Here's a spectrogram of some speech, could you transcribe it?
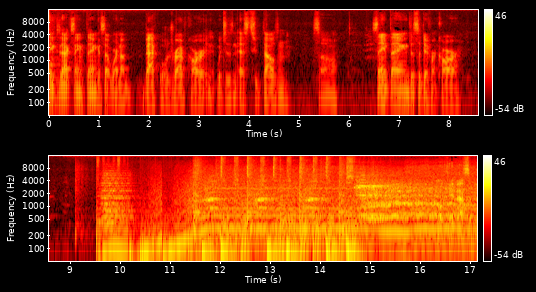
the exact same thing, except we're in a back wheel drive car, and which is an S2000. So, same thing, just a different car. Okay, that's a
